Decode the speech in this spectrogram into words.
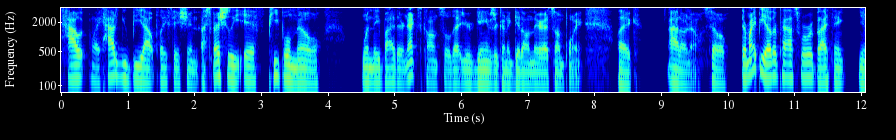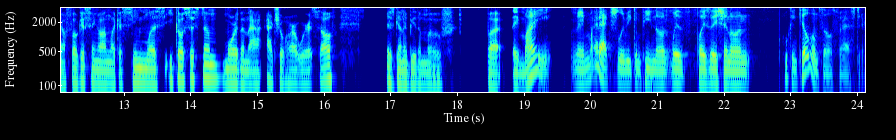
how, like, how do you beat out PlayStation, especially if people know when they buy their next console that your games are going to get on there at some point? Like, I don't know. So there might be other paths forward, but I think, you know, focusing on like a seamless ecosystem more than the actual hardware itself is going to be the move. But they might they might actually be competing on with PlayStation on who can kill themselves faster.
